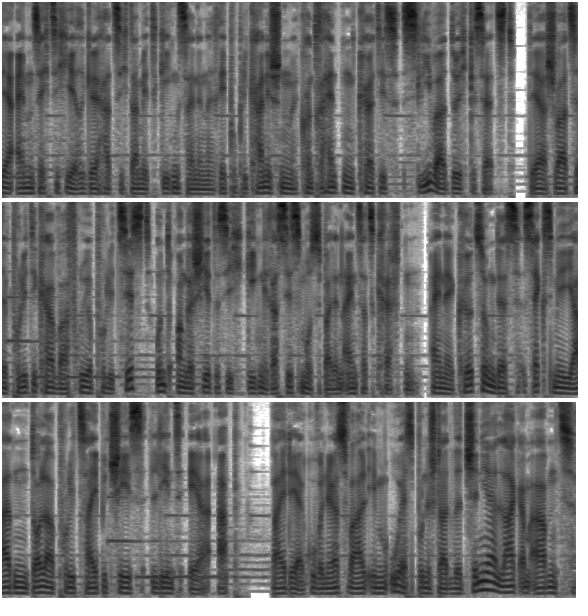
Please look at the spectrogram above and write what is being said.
Der 61-Jährige hat sich damit gegen seinen republikanischen Kontrahenten Curtis Sleever durchgesetzt. Der schwarze Politiker war früher Polizist und engagierte sich gegen Rassismus bei den Einsatzkräften. Eine Kürzung des 6 Milliarden Dollar Polizeibudgets lehnt er ab. Bei der Gouverneurswahl im US-Bundesstaat Virginia lag am Abend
